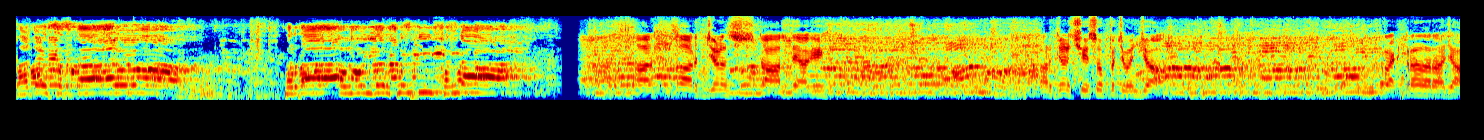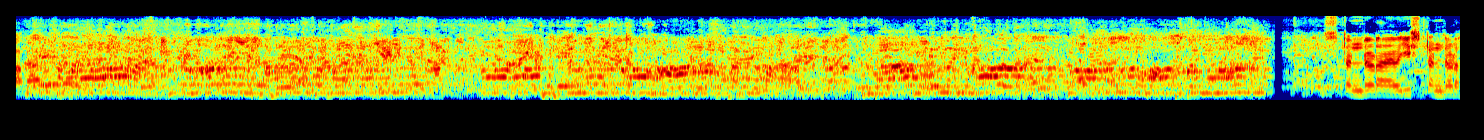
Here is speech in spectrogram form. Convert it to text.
ਸਾਡੇ ਸਤਿਕਾਰਯੋਗ ਸਰਦਾਰ ਅਵਿੰਦਰ ਸਿੰਘ ਜੀ ਸੰਘਾ। ਅਰਜਨ ਸਟਾਲ ਤੇ ਆ ਗਏ। ਅਰਜਨ 655 ਟਰੈਕਟਰਾਂ ਦਾ ਰਾਜਾ। ਸਟੈਂਡਰਡ ਆਇਆ ਜੀ, ਸਟੈਂਡਰਡ।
